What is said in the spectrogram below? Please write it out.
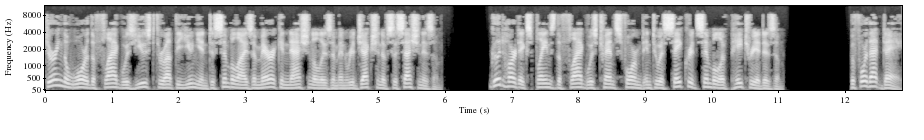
During the war the flag was used throughout the Union to symbolize American nationalism and rejection of secessionism. Goodheart explains the flag was transformed into a sacred symbol of patriotism. Before that day,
